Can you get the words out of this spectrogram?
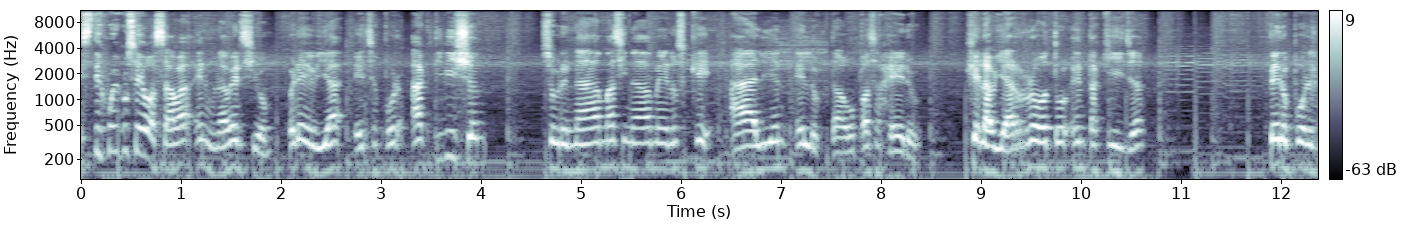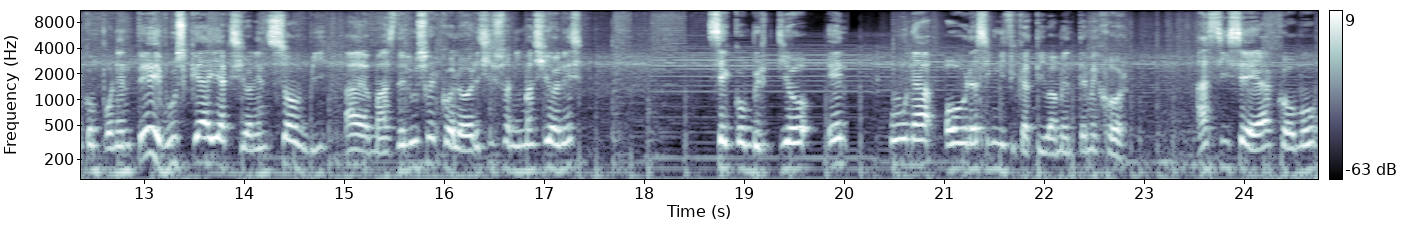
Este juego se basaba en una versión previa hecha por Activision sobre nada más y nada menos que Alien el octavo pasajero, que la había roto en taquilla pero por el componente de búsqueda y acción en zombie, además del uso de colores y sus animaciones, se convirtió en una obra significativamente mejor, así sea como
